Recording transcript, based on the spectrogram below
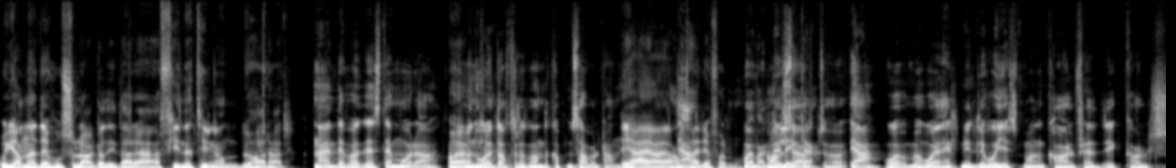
Og Janne det er hun som lager de der eh, fine tingene du har her. Nei, det, var, det er stemora. Oh, ja, men hun okay. er dattera til Kaptein Sabeltann. Ja, ja, ja, han Ja. Terje Formoe. Hun er veldig han søt. Og, ja, hun, men hun er helt nydelig. Hun er gift med Carl Fredrik Karls...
